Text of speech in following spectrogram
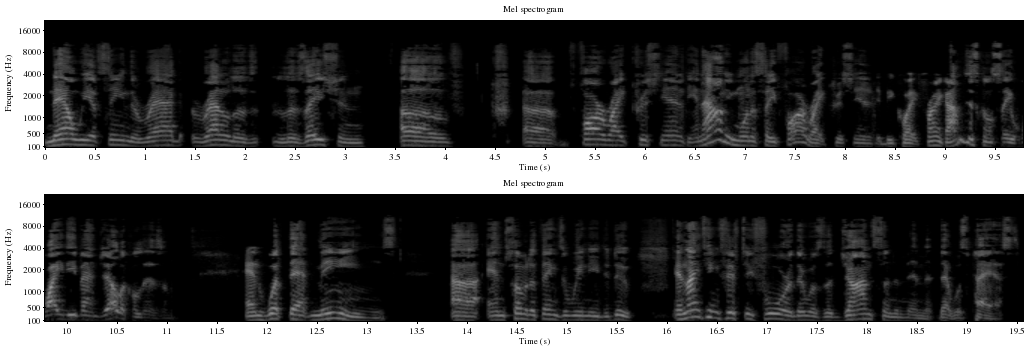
now we have seen the rad- radicalization of uh, far right Christianity, and I don't even want to say far right Christianity, to be quite frank. I'm just going to say white evangelicalism and what that means. Uh, and some of the things that we need to do. In 1954, there was the Johnson Amendment that was passed.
